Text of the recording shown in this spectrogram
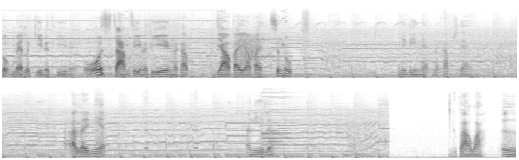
ตกแมตช์ละกี่นาทีเนี่ยโอ้สามสี่นาทีเองนะครับ ยาวไปยาวไปสนุกไม่รีแมตช์นะครับแชร์อะไรเนี่ย อันนี้เหรอหรือเปล่าวะ เออ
